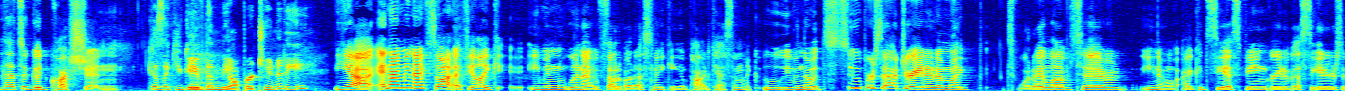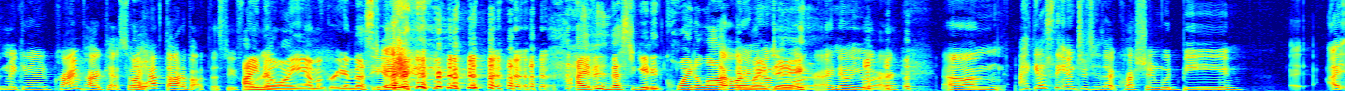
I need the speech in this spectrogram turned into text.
that's a good question. Because like you gave them the opportunity. Yeah, and I mean, I've thought. I feel like even when I've thought about us making a podcast, I'm like, ooh, even though it's super saturated, I'm like, it's what I love to. You know, I could see us being great investigators and making a crime podcast. So I Oh, have thought about this before. I know I am a great Yeah. investigator. I've investigated quite a lot oh, in I my know day. you are. I know you are. um, I guess the answer to that question would be. I- I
